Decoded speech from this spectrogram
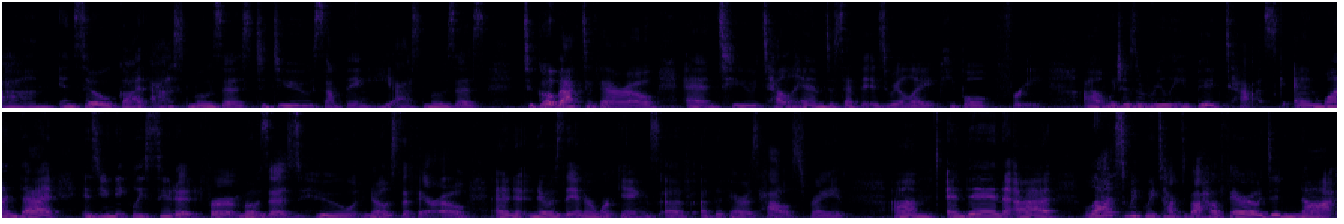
Um, and so God asked Moses to do something. He asked Moses to go back to Pharaoh and to tell him to set the Israelite people free um, which is a really big task and one that is uniquely suited for Moses, who knows the Pharaoh and knows the inner workings of, of the Pharaoh's house, right? Um, and then uh, last week we talked about how Pharaoh did not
